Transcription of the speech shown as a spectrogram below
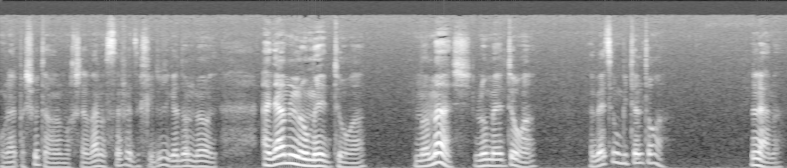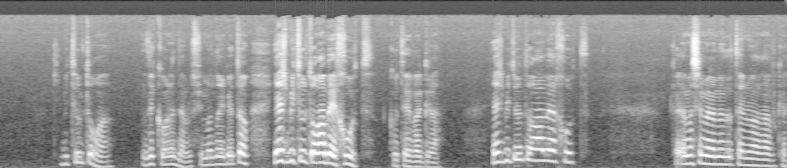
אולי פשוט, אבל מחשבה נוספת זה חידוש גדול מאוד. אדם לומד תורה, ממש לומד תורה, ובעצם הוא ביטל תורה. למה? כי ביטול תורה זה כל אדם לפי מדרגתו. יש ביטול תורה באיכות, כותב הגר"א. יש ביטול תורה באיכות. זה מה שמלמד אותנו הרב כאן.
